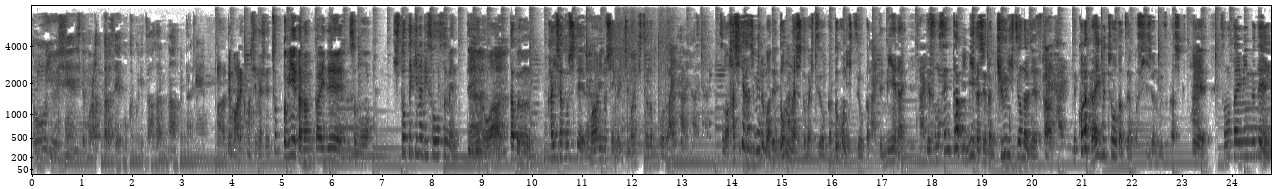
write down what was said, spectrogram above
どういう支援してもらったら成功確率上がるなみたいな。あでもあれかもしれないですね。ちょっと見えた段階でその人的なリソース面っていうのは、うん。多分会社として周りの支援が一番必要なところだはいなと思います、はいはいその走り始めるまでどんな人が必要かどこに必要かって見えない、はい。でそのセンターピン見えた瞬間に急に必要になるじゃないですか。でこれは外部調達やっぱ非常に難しくて、はい。そのタイミングで、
